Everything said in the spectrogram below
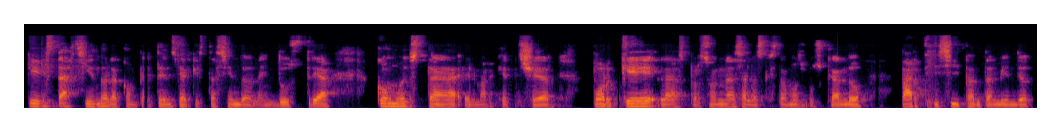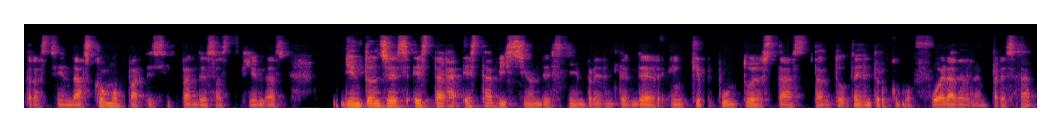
qué está haciendo la competencia, qué está haciendo la industria, cómo está el market share, por qué las personas a las que estamos buscando participan también de otras tiendas, cómo participan de esas tiendas. Y entonces esta, esta visión de siempre entender en qué punto estás, tanto dentro como fuera de la empresa,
